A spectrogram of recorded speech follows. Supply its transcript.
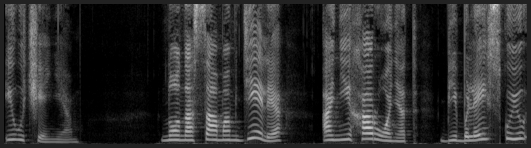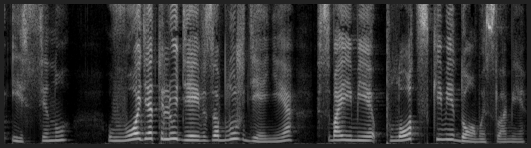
и учениям. Но на самом деле они хоронят библейскую истину, вводят людей в заблуждение своими плотскими домыслами.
